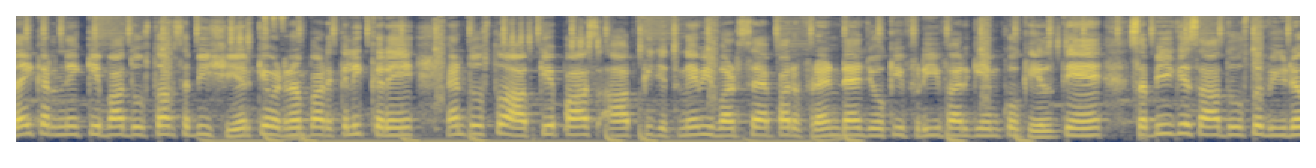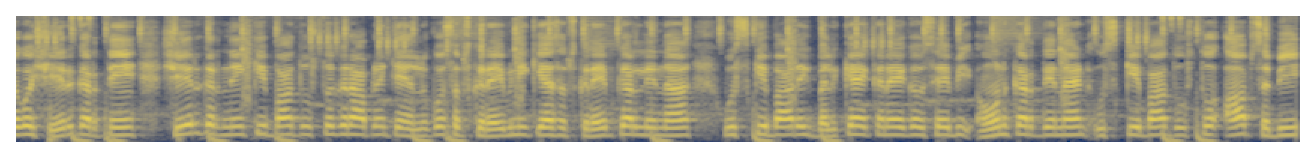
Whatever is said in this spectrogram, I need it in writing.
लाइक करने के बाद दोस्तों, आप सभी शेयर के बटन पर क्लिक करें। एंड दोस्तों, आपके पास आपके जितने भी व्हाट्सएप पर फ्रेंड हैं जो कि फ्री फायर गेम को खेलते हैं, सभी के साथ दोस्तों वीडियो को शेयर करते हैं। शेयर करने के बाद दोस्तों, अगर आपने चैनल को सब्सक्राइब नहीं किया सब्सक्राइब कर लेना। उसके बाद एक बल्कि आइकन आएगा, उसे भी ऑन कर देना। एंड उसके बाद दोस्तों, आप सभी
